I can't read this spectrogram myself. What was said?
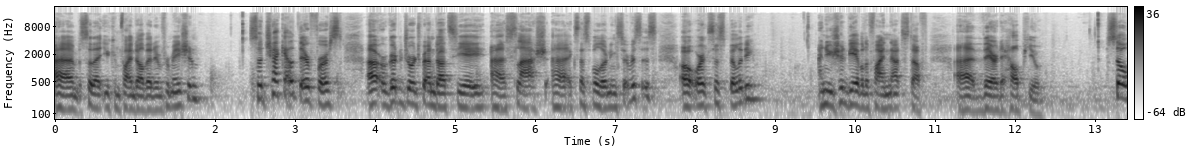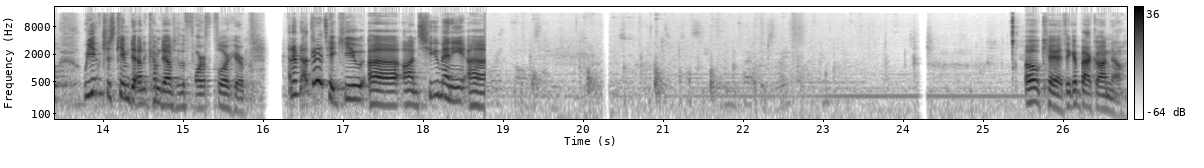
um, so that you can find all that information. So check out there first, uh, or go to georgebrown.ca uh, slash uh, accessible learning services uh, or accessibility, and you should be able to find that stuff uh, there to help you. So we have just came down to come down to the fourth floor here. And I'm not going to take you uh, on too many. Uh, okay, I think I'm back on now.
